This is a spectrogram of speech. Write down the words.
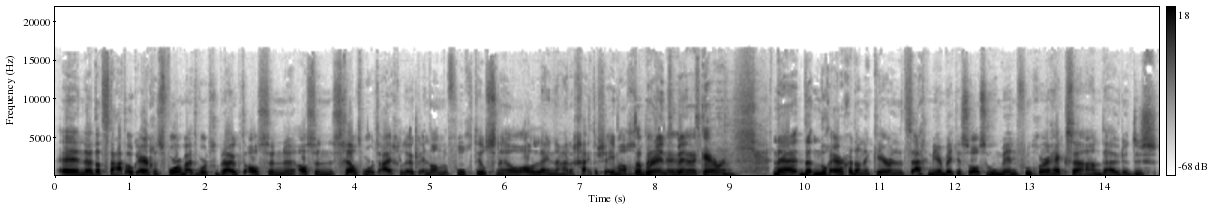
En eh, dat staat ook ergens voor, maar het wordt gebruikt als een, als een scheldwoord eigenlijk. En dan volgt heel snel allerlei narigheid als je eenmaal Dan ben gebrand je, bent. eh, Karen. Nou ja, dat- nog erger dan een Karen. Het is eigenlijk meer een beetje zoals hoe men vroeger heksen aanduidde. Dus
